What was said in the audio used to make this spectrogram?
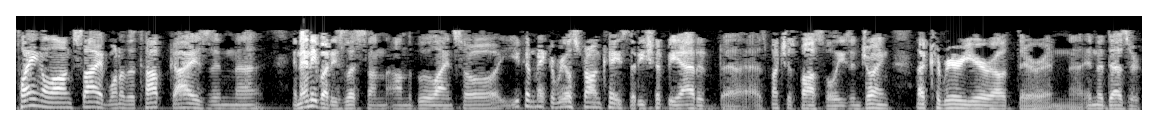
playing alongside one of the top guys in uh, in anybody's list on on the blue line. So you can make a real strong case that he should be added uh, as much as possible. He's enjoying a career year out there in uh, in the desert.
